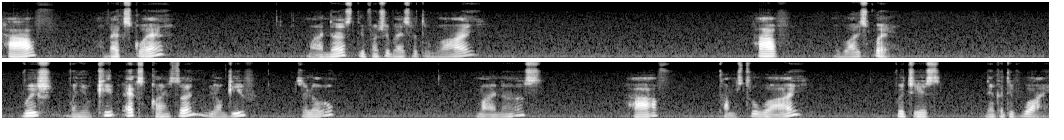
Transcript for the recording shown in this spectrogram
half of x squared minus differential with respect to y half of y squared, which when you keep x constant will give 0 minus half times 2y, which is negative y.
